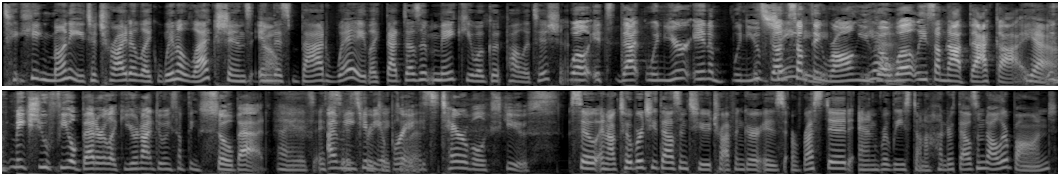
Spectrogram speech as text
taking money to try to like win elections in No. this bad way. Like that doesn't make you a good politician. Well, it's that when you're in a when you've It's done shady. something wrong, you Yeah. go, well, at least I'm not that guy. Yeah. it makes you feel better, like you're not doing something so bad. I mean, it's, it's, I mean, give me a break. It's a terrible excuse. So in October 2002, Treffinger is arrested and released on a $100,000 bond,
